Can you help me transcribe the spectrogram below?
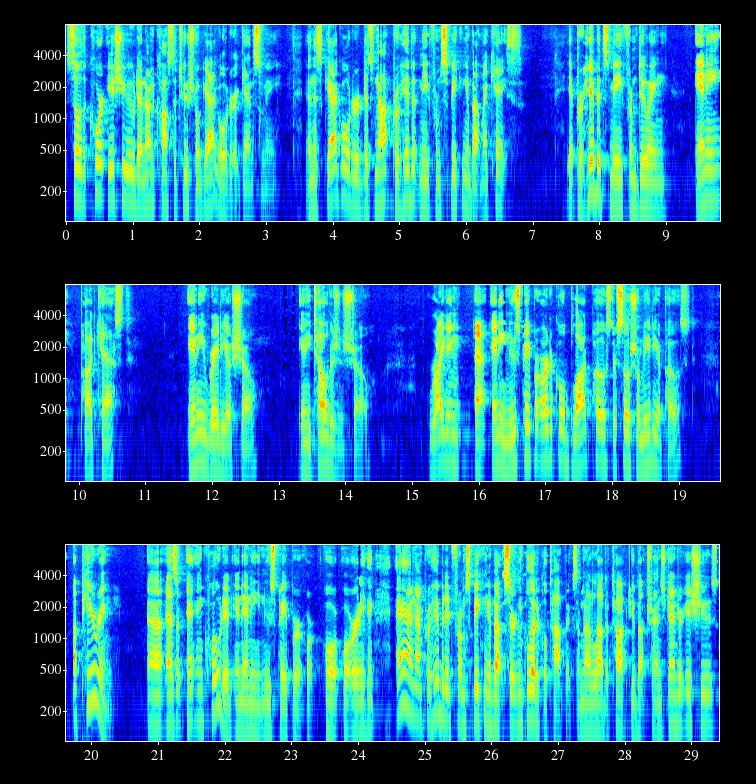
So the court issued an unconstitutional gag order against me. And this gag order does not prohibit me from speaking about my case. It prohibits me from doing any podcast, any radio show, any television show, writing any newspaper article, blog post, or social media post, appearing uh, as a, and quoted in any newspaper or, or, or anything. And I'm prohibited from speaking about certain political topics. I'm not allowed to talk to you about transgender issues.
